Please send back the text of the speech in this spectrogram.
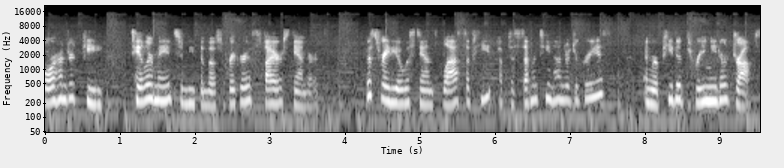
400P, tailor made to meet the most rigorous fire standards. This radio withstands blasts of heat up to 1700 degrees and repeated 3 meter drops.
